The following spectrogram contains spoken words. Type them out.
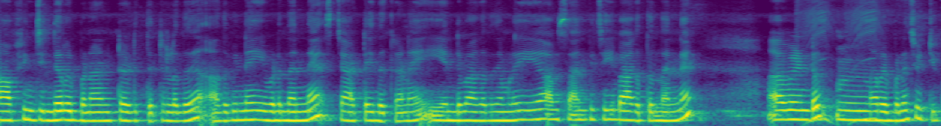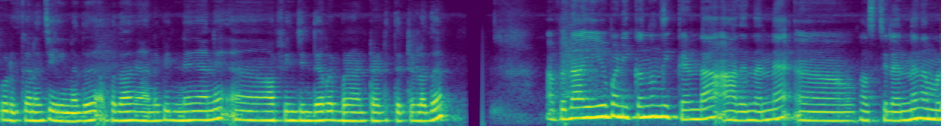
ഹാഫ് ഇഞ്ചിന്റെ റിബണാണ് എടുത്തിട്ടുള്ളത്. അത് പിന്നെ ഇവിടെ തന്നെ സ്റ്റാർട്ട് ചെയ്തിരിക്കുകയാണ് ഈ എന്റെ ഭാഗത്ത് നമ്മൾ ഈ അവസാനിപ്പിച്ച ഈ ഭാഗത്തു നിന്ന് തന്നെ വീണ്ടും റിബണ് ചുറ്റി കൊടുക്കുകയാണ് ചെയ്യുന്നത്. അപ്പോൾ ഇതാ ഞാൻ പിന്നെ ഞാൻ ഹാഫ് ഇഞ്ചിന്റെ റിബണാണ് എടുത്തിട്ടുള്ളത്. അപ്പോൾ ഇതാ ഈ പണിക്കൊന്നും നിൽക്കണ്ട. ആദ്യം തന്നെ ഫസ്റ്റിൽ തന്നെ നമ്മൾ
